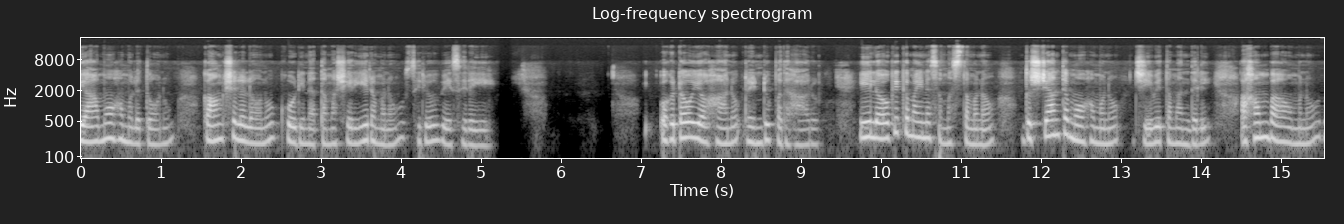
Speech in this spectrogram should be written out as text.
వ్యామోహములతోనూ కాంక్షలలోనూ కూడిన తమ శరీరమును సిరువు వేసిరి. ఒకటో యోహాను రెండు పదహారు. ఈ లౌకికమైన సమస్తమును దుష్టాంత మోహమును జీవితమందలి అహంభావమును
